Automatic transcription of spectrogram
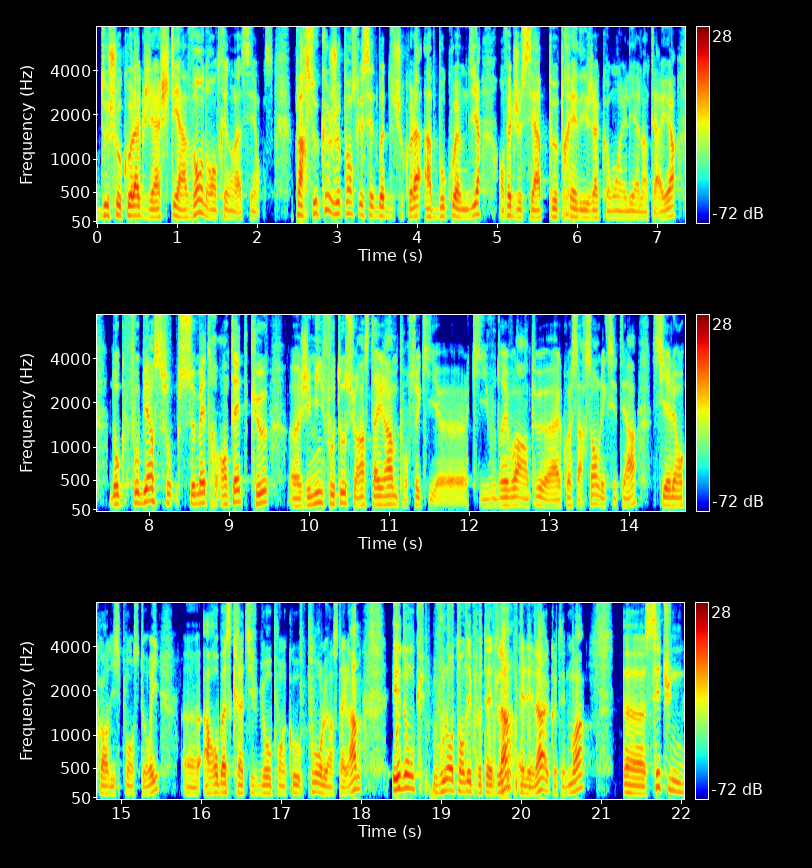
de chocolat que j'ai acheté avant de rentrer dans la séance. Parce que je pense que cette boîte de chocolat a beaucoup à me dire, en fait je sais à peu près déjà comment elle est à l'intérieur, donc faut bien se mettre en tête que euh, j'ai mis une photo sur Instagram pour ceux qui, qui voudraient voir un peu à quoi ça ressemble, etc. Si elle est encore dispo en story, creativebureau.co pour le Instagram, et donc vous l'entendez peut-être là, elle est là à côté de moi. Euh, c'est une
